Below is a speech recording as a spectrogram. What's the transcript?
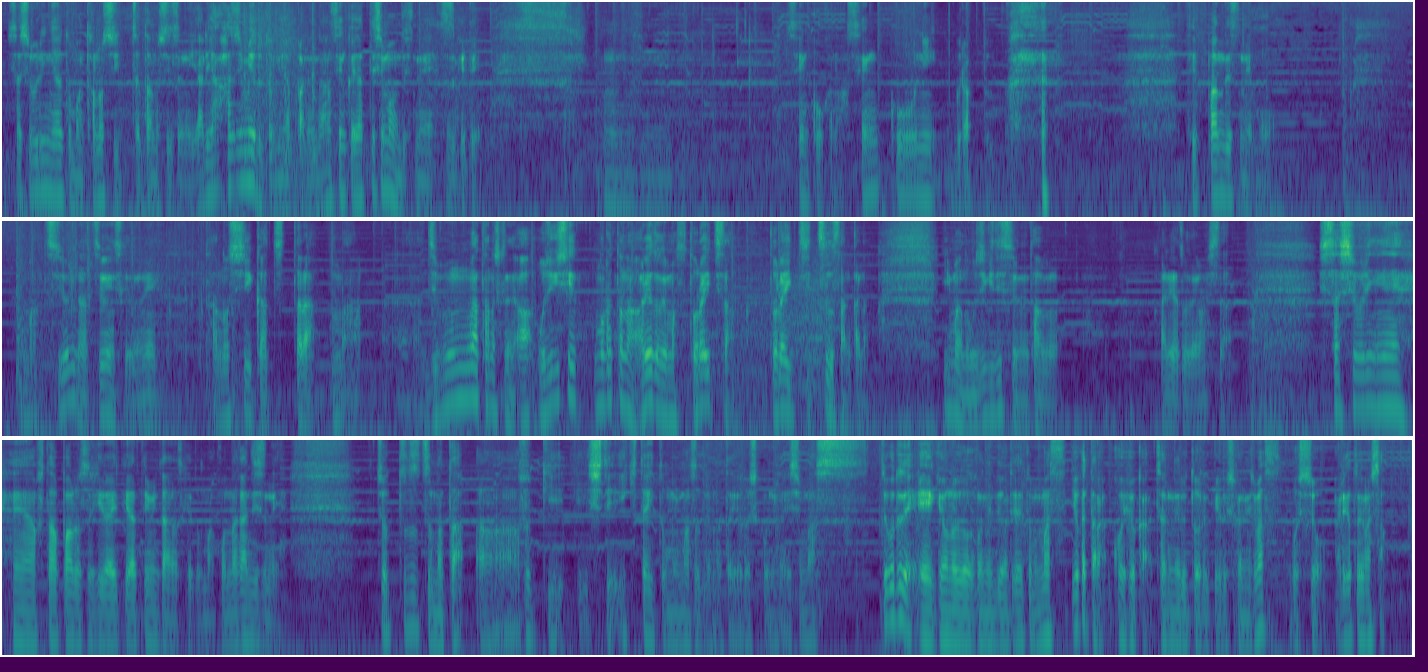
久しぶりにやるとまあ楽しいっちゃ楽しいですよね。やり始めるとねやっぱね何戦かやってしまうんですね続けて。うん。先行かな？先行にグラップ。鉄板ですねもう。まあ強いのは強いんですけどね。楽しいかっつったらまあ自分は楽しくない。あお辞儀してもらったな。ありがとうございます。トライチさん。トライチ2さんかな。今のお辞儀ですよね多分。ありがとうございました。久しぶりにねアフターパルス開いてやってみたんですけどまあこんな感じですね。ちょっとずつまた復帰していきたいと思いますのでまたよろしくお願いします。ということで、えー、今日の動画はこの辺で終わりたいと思います。よかったら高評価、チャンネル登録よろしくお願いします。ご視聴ありがとうございました。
